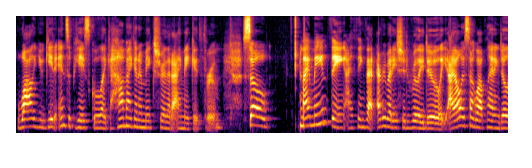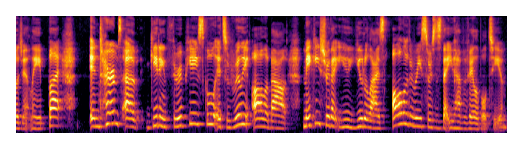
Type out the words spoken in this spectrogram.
while you get into PA school, like how am I gonna make sure that I make it through? So my main thing I think that everybody should really do, like I always talk about planning diligently, but in terms of getting through PA school, it's really all about making sure that you utilize all of the resources that you have available to you.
